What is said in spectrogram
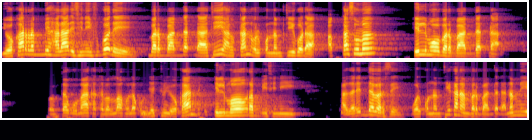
yookaan rabbi halaal isiniif godhe barbaaddadhaatii halkan walqunnamtii godha akkasuma ilmoo barbaaddadha wabtaguu maa kataba allaahu lakum jechuun yookaan ilmoo rabbi isinii azalit dabarse walqunnamtii kanaan barbaaddadha namni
